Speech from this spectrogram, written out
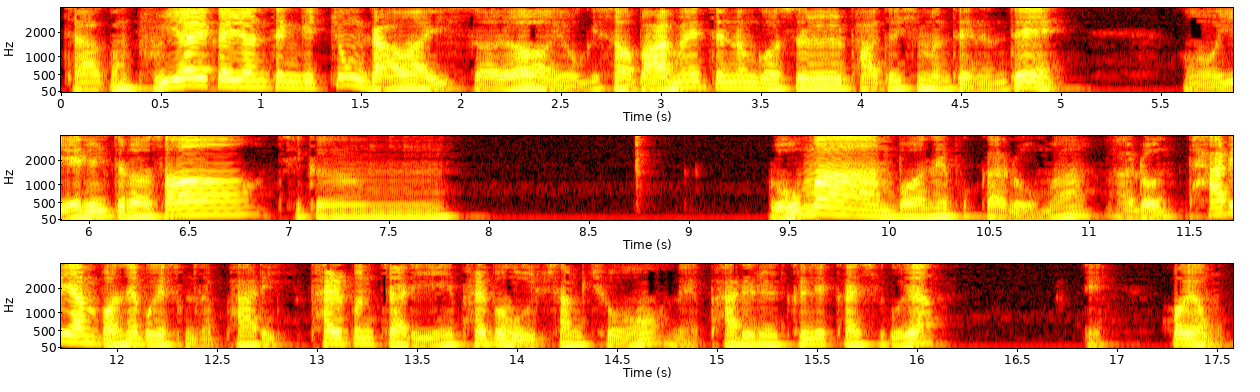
자, 그럼 VR 관련된 게 쭉 나와 있어요. 여기서 마음에 드는 것을 받으시면 되는데 어, 예를 들어서 지금 로마 한번 해볼까 로마? 아, 로, 파리 한번 해보겠습니다. 파리. 8분짜리, 8분 53초. 네, 파리를 클릭하시고요. 네, 허용.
